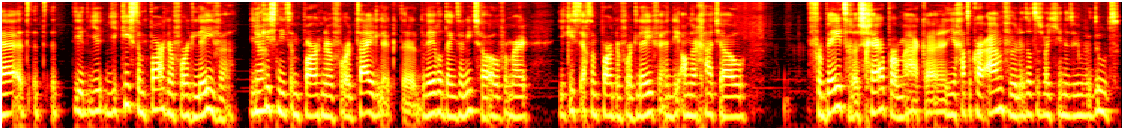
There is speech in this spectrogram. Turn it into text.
Hè, het, het, het, je, je, je kiest een partner voor het leven. Je Ja. kiest niet een partner voor het tijdelijk. De, de wereld denkt er niet zo over, maar je kiest echt een partner voor het leven. En die ander gaat jou verbeteren, scherper maken. Je gaat elkaar aanvullen. Dat is wat je natuurlijk doet.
